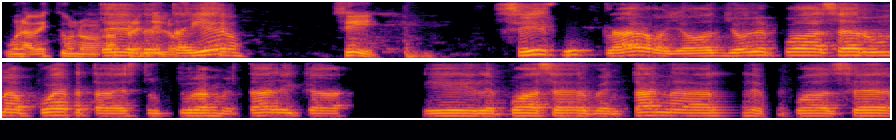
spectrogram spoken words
Una vez que uno aprende el oficio. Sí. Sí, sí, claro, yo, yo le puedo hacer una puerta de estructuras metálicas, y le puedo hacer ventanas, le puedo hacer,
